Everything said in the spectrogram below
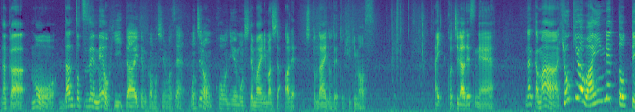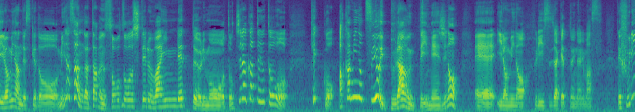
あ、なんか、もう、ダントツで目を引いたアイテムかもしれません。もちろん購入もしてまいりました。あれちょっとないので取ってきます。はい、こちらですね。なんかまあ、表記はワインレッドって色味なんですけど、皆さんが多分想像してるワインレッドよりも、どちらかというと、結構赤みの強いブラウンってイメージの、えー、色味のフリースジャケットになります。で、フリー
